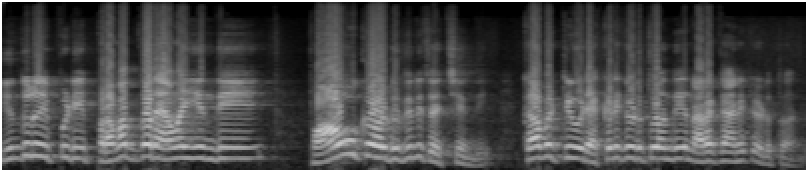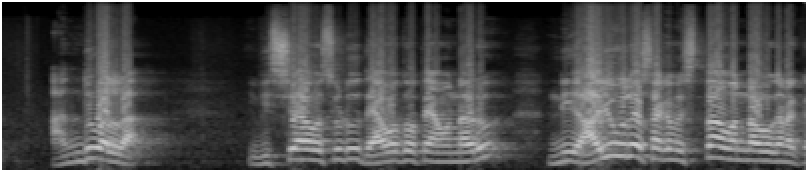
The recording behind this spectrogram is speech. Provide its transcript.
ఇందులో ఇప్పుడు ఈ ప్రమద్వరం ఏమయ్యింది? పాము కాడు తిని చచ్చింది. కాబట్టి ఈవిడ ఎక్కడికి ఎడుతోంది? నరకానికి ఎడుతోంది. అందువల్ల విశ్వావసుడు దేవదూత ఏమన్నారు? నీ ఆయువులో సగం ఇస్తామన్నావు గనక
